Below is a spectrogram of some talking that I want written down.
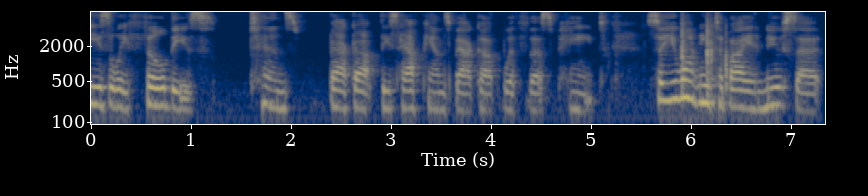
easily fill these tins back up, these half pans back up with this paint. So you won't need to buy a new set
